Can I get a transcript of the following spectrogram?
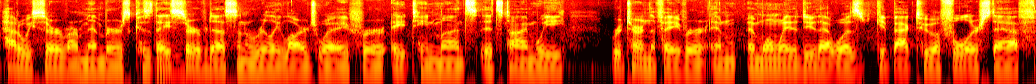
how do we serve our members because they mm-hmm. served us in a really large way for 18 months. It's time we return the favor. And, and one way to do that was get back to a fuller staff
